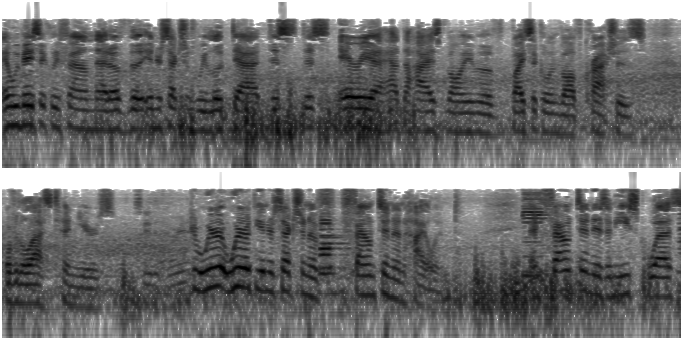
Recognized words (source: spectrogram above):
and we basically found that of the intersections we looked at, this this area had the highest volume of bicycle involved crashes over the last ten years. Say the area. We're, we're at the intersection of Fountain and Highland. And Fountain is an east-west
